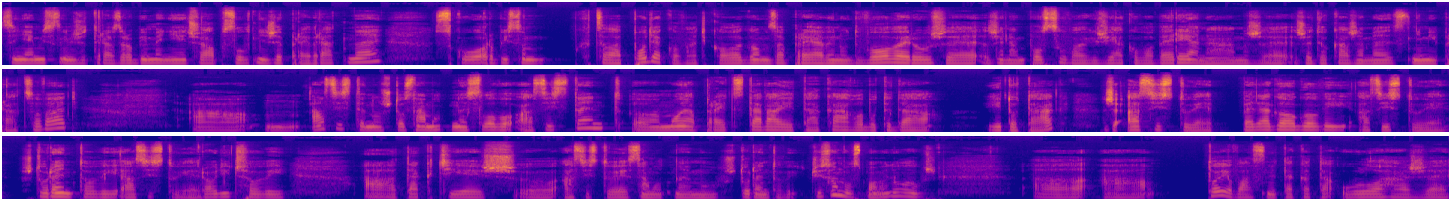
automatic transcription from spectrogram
Si nemyslím, že teraz robíme niečo absolútne že prevratné. Skôr by som chcela poďakovať kolegom za prejavenú dôveru, že, že nám posúvajú žiakovo, veria nám, že, že dokážeme s nimi pracovať. A mm, asistent, už to samotné slovo asistent, e, moja predstava je taká, alebo teda je to tak, že asistuje pedagógovi, asistuje študentovi, asistuje rodičovi a taktiež e, asistuje samotnému študentovi. Či som ho spomenula už? E, a to je vlastne taká tá úloha, že,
